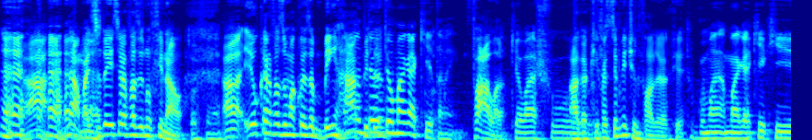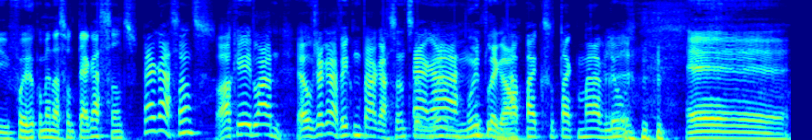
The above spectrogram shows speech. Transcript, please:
Ah, não, mas isso daí você vai fazer no final. Ah, eu quero fazer uma coisa bem Ah, rápida. Tem, tem uma HQ também, Fala. que eu acho... HQ faz tempo que a gente não fala de HQ. Uma, uma HQ que foi recomendação do PH Santos. PH Santos. Ok, lá, eu já gravei com o PH Santos, é PH. mu- muito legal. Rapaz, que sotaque maravilhoso. é...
